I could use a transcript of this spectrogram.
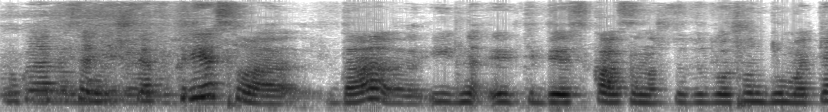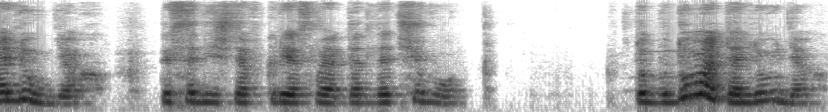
Ну, когда ты садишься в кресло, да, и, и тебе сказано, что ты должен думать о людях. Ты садишься в кресло, это для чего? Чтобы думать о людях.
